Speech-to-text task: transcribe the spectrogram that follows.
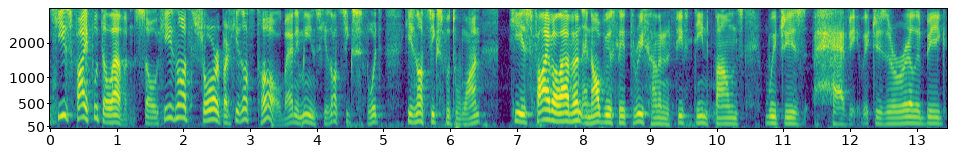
he's five foot eleven, so he's not short, but he's not tall by any means. He's not six foot. He's not six foot one. He is 5'11 and obviously 315 pounds, which is heavy, which is really big.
